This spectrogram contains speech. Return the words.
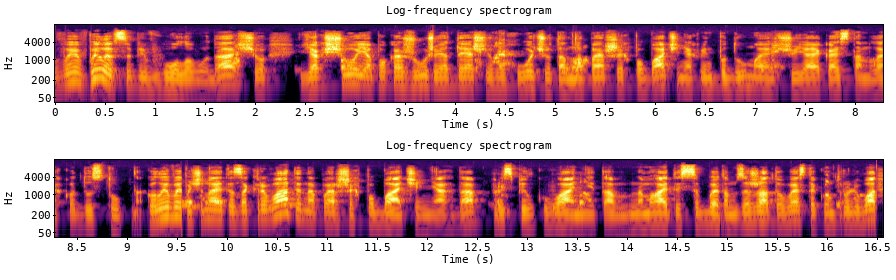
ви вбили в собі в голову, да, що якщо я покажу, що я теж його хочу, там на перших побаченнях він подумає, що я якась там легкодоступна. Коли ви починаєте закривати на перших побаченнях, да, при спілкуванні, там намагаєтесь себе там зажато вести, контролювати,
